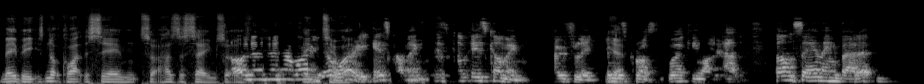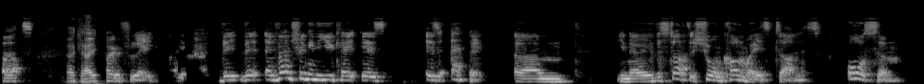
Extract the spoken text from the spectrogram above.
maybe it's not quite the same so it has the same sort Oh of no, no, no worry, don't it. worry. It's coming. It's, com- it's coming. Hopefully, fingers Yeah. crossed. Working on it. Can't say anything about it, but okay hopefully, the, the adventuring in the UK is is epic. Um, you know, the stuff that Sean Conway's done is awesome.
